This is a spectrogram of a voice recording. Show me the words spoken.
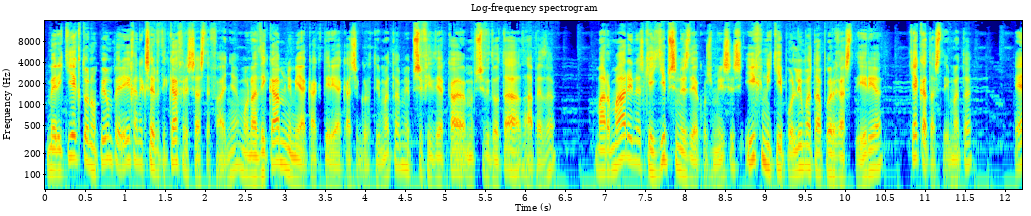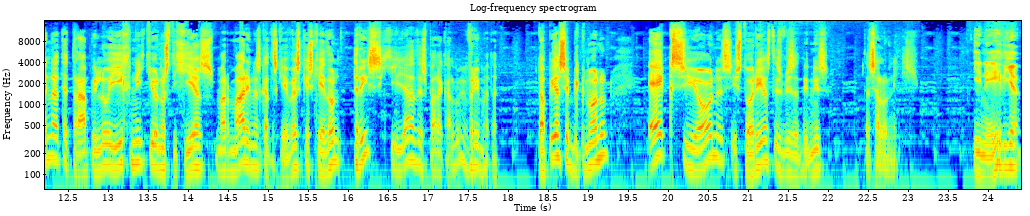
Μερικοί εκ των οποίων περιείχαν εξαιρετικά χρυσά στεφάνια, μοναδικά μνημιακά κτηριακά συγκροτήματα με, με ψηφιδωτά δάπεδα, μαρμάρινες και γύψινες διακοσμήσεις, ίχνη και υπολείμματα από εργαστήρια και καταστήματα, ένα τετράπυλο ίχνη οικειονοστοιχεία, μαρμάρινες κατασκευές και σχεδόν 3.000 παρακαλώ ευρήματα, τα οποία συμπυκνώνουν έξι αιώνες ιστορίας της Βυζαντινής Θεσσαλονίκης. Είναι η ίδια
